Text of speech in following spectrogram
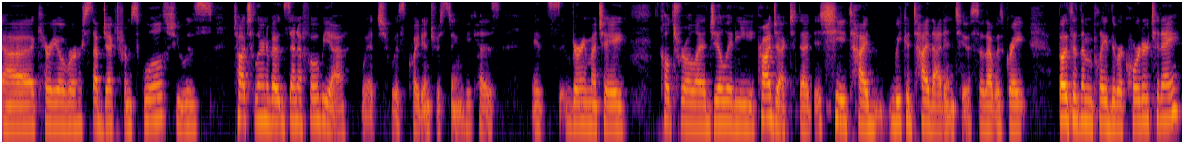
uh, carry over her subject from school. She was taught to learn about xenophobia, which was quite interesting because it's very much a cultural agility project that she tied we could tie that into so that was great both of them played the recorder today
